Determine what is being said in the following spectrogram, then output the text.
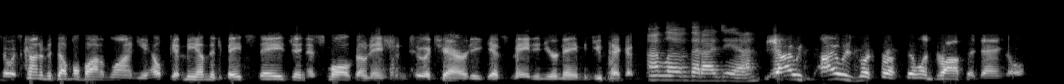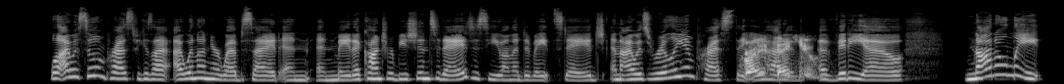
So it's kind of a double bottom line. You help get me on the debate stage, and a small donation to a charity gets made in your name, and you pick it. I love that idea. Yeah, I always I always look for a philanthropic angle. Well, I was so impressed because I, I went on your website and, and made a contribution today to see you on the debate stage. And I was really impressed that right, you had a, you. a video not only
